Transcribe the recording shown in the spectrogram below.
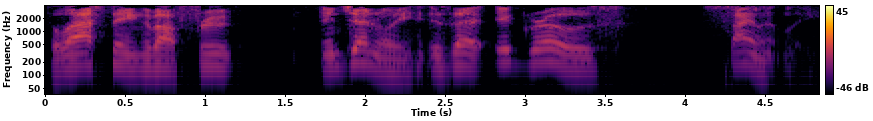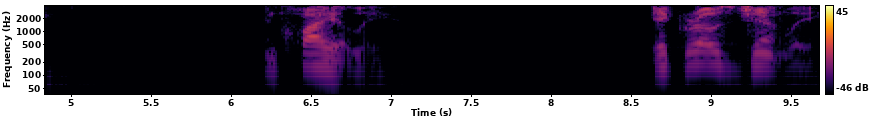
The last thing about fruit, and generally, is that it grows silently and quietly. It grows gently.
